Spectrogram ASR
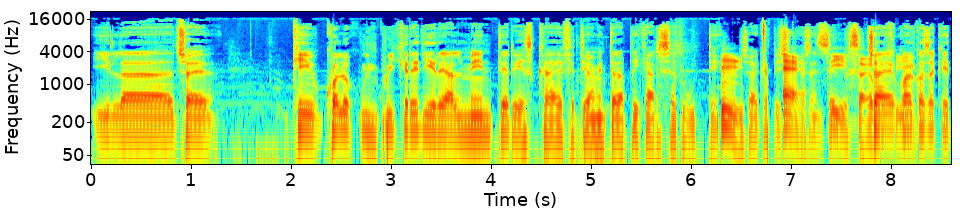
il eh, cioè che quello in cui credi realmente riesca effettivamente ad applicarsi a tutti. Mm. Cioè, capisci Eh, cosa sì, Cioè, figo. qualcosa che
